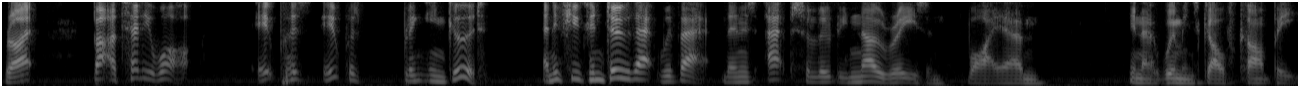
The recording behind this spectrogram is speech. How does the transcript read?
right? But I tell you what, it was it was blinking good. And if you can do that with that, then there's absolutely no reason why um, you know, women's golf can't be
